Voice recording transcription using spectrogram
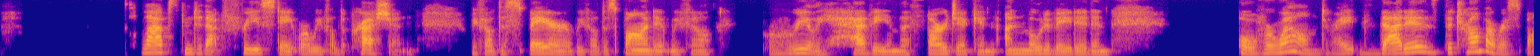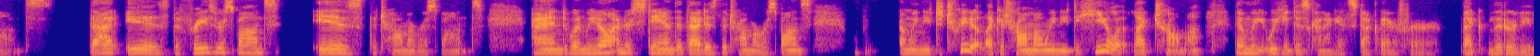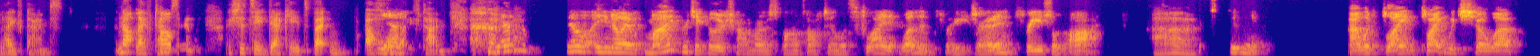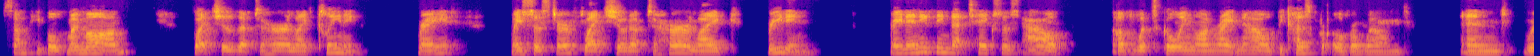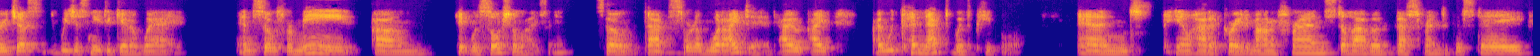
collapsed into that freeze state where we feel depression, we feel despair, we feel despondent, we feel really heavy and lethargic and unmotivated and overwhelmed, right? That is the trauma response. That is the freeze response is the trauma response. And when we don't understand that that is the trauma response, and we need to treat it like a trauma, we need to heal it like trauma, then we, we can just kind of get stuck there for like literally lifetimes. Not lifetimes, oh. I should say decades, but a whole yeah. lifetime. yeah. No, you know, my particular trauma response often was flight. It wasn't freeze, right? I didn't freeze a lot. Ah. Excuse me. I would flight and flight would show up. Some people, my mom, flight shows up to her like cleaning, right? My sister, flight showed up to her like reading, right? Anything that takes us out of what's going on right now because we're overwhelmed and we're just, we just need to get away. And so for me, um, it was socializing. So that's sort of what I did. I, I, I would connect with people and, you know, had a great amount of friends, still have a best friend to this day.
